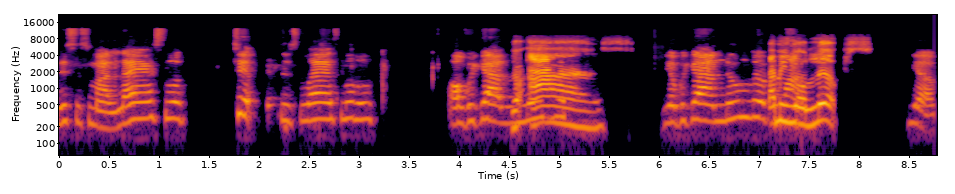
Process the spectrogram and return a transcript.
this is my last little tip. This last little. Oh, we got Your new lip. eyes. Yeah, we got a new lip. I mean, your lips. Yeah,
